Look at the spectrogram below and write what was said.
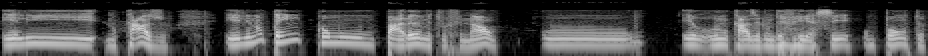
ele, no caso, ele não tem como um parâmetro final o, eu, no caso ele não deveria ser um ponto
